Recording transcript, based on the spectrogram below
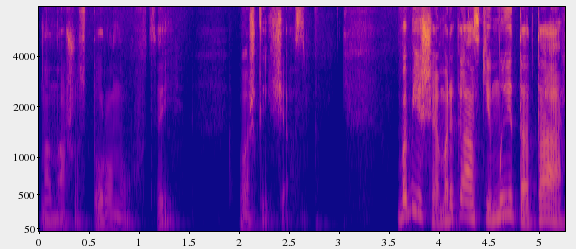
на нашу сторону в цей важкий час. Ба більше американські мита та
